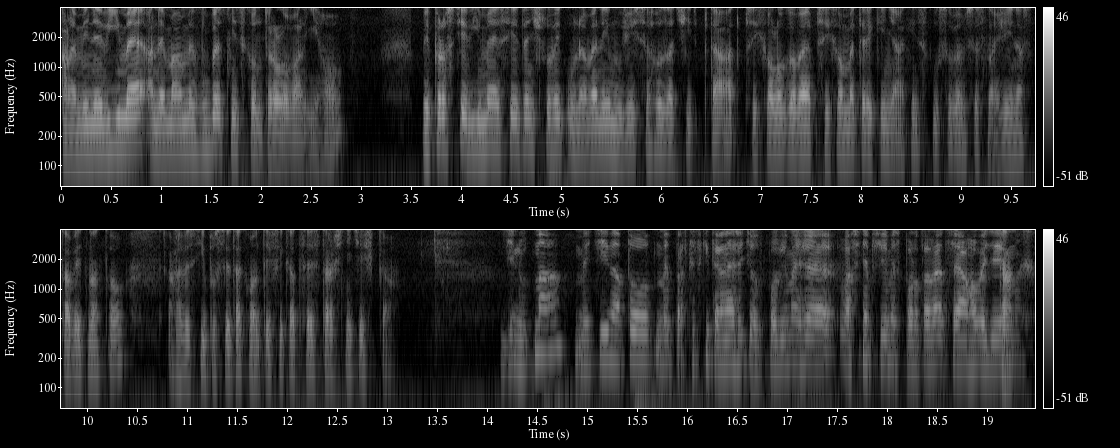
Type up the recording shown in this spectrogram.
ale my nevíme a nemáme vůbec nic kontrolovaného. My prostě víme, jestli je ten člověk unavený, můžeš se ho začít ptát. Psychologové, psychometriky nějakým způsobem se snaží nastavit na to, ale ve prostě ta kvantifikace je strašně těžká. Je nutná? My ti na to, my prakticky trenéři ti odpovíme, že vlastně přijde mi sportovec, já ho vidím tak.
